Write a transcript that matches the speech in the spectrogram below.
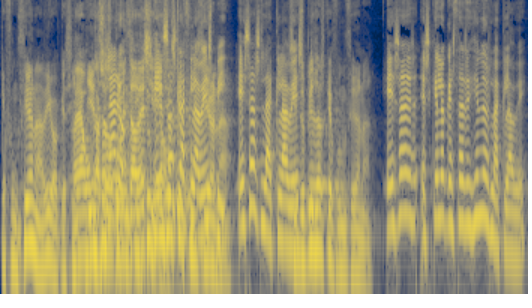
que funciona, digo, que si Hay algún piensas caso que- Claro, documentado de si esa es la clave, Espi. Esa es la clave, Si tú piensas que funciona. Esa es, es que lo que estás diciendo es la clave.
